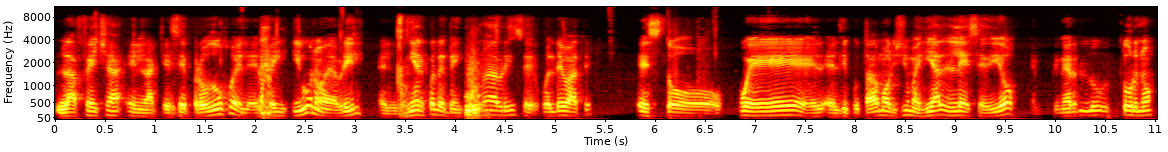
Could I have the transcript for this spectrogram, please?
la fecha en la que se produjo, el, el 21 de abril, el miércoles 21 de abril se fue el debate. Esto fue el, diputado Mauricio Mejía, le cedió en primer turno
